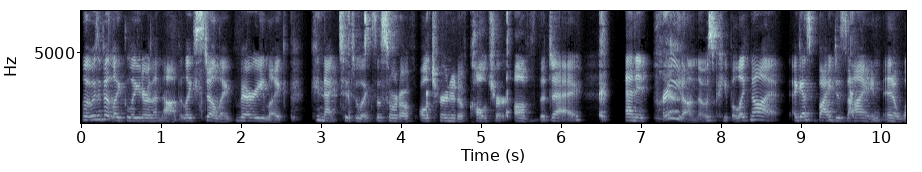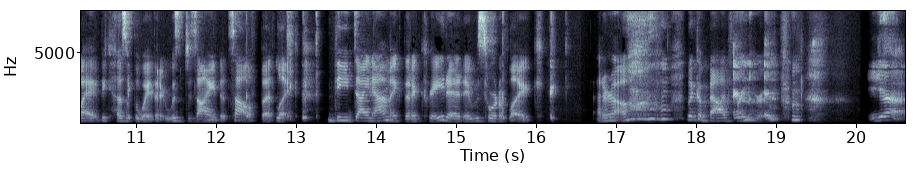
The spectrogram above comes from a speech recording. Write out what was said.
Well, it was a bit like later than that, but like still like very like connected to like the sort of alternative culture of the day. And it preyed on those people, like not, I guess, by design in a way because of the way that it was designed itself, but like the dynamic that it created, it was sort of like, I don't know, like a bad friend And- group. yeah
